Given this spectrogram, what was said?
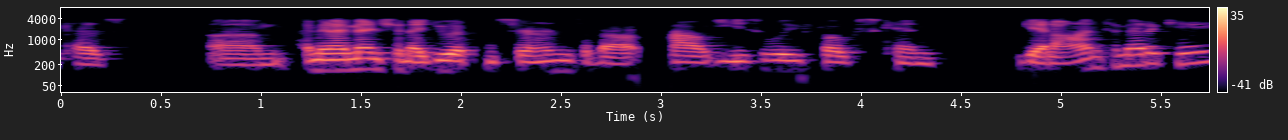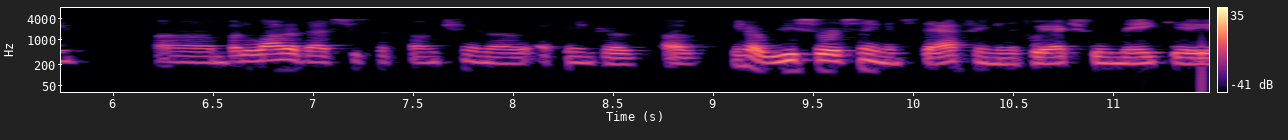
because, um, I mean, I mentioned I do have concerns about how easily folks can get on to Medicaid. Um, but a lot of that's just a function of, I think, of, of, you know, resourcing and staffing. And if we actually make a,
